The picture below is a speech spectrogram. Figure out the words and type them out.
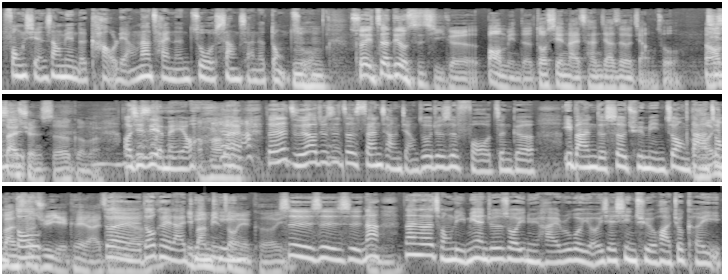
风险上面的考量，那才能做上山的动作。所以这六十几个报名的都先来参加这个讲座，然后再选十二个嘛。哦，其实也没有，对对，那主要就是这三场讲座就是否整个一般的社区民众大众都社区也可以来对都可以来听听，一般民众也可以。是是是，那、嗯那再从里面就是说，女孩如果有一些兴趣的话，就可以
